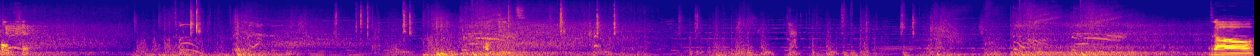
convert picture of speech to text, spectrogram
Holy shit. go.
